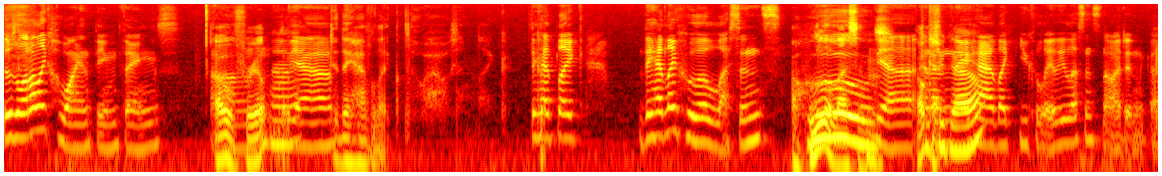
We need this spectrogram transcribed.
There's a lot of like Hawaiian themed things. Oh, Um, for real? Yeah. Did they have like luau's and like They had like they had like hula lessons. a hula Ooh. lessons? Yeah. Okay. And then they had like ukulele lessons. No, I didn't go.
